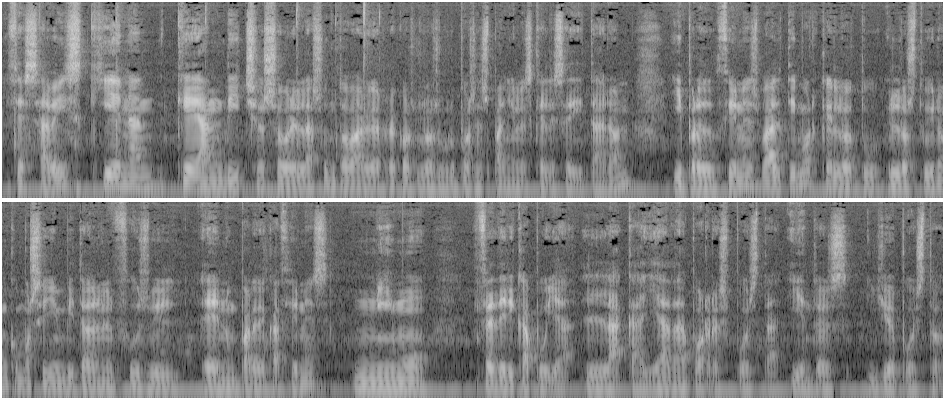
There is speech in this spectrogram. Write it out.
Dice, ¿sabéis quién han, qué han dicho sobre el asunto Vargas Records los grupos españoles que les editaron? Y Producciones Baltimore, que lo tu- los tuvieron como sello invitado en el Fusville en un par de ocasiones, ni mu. Federica Puya, la callada por respuesta. Y entonces yo he puesto,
